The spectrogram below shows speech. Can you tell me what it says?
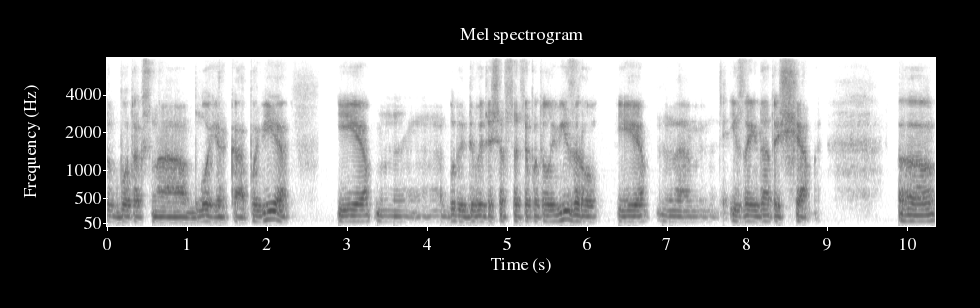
ботоксна блогерка Повія, і будуть дивитися все це по телевізору і, і заїдати щами. Е,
